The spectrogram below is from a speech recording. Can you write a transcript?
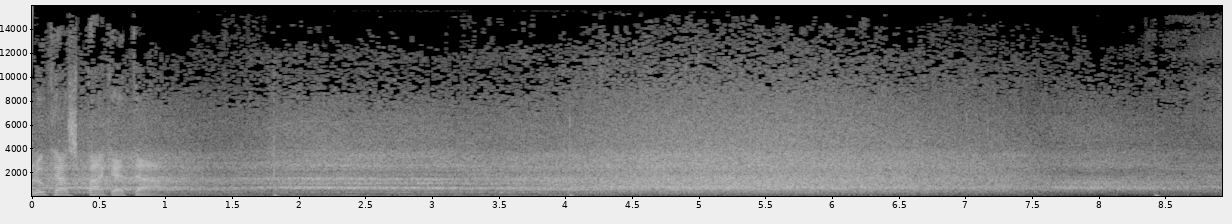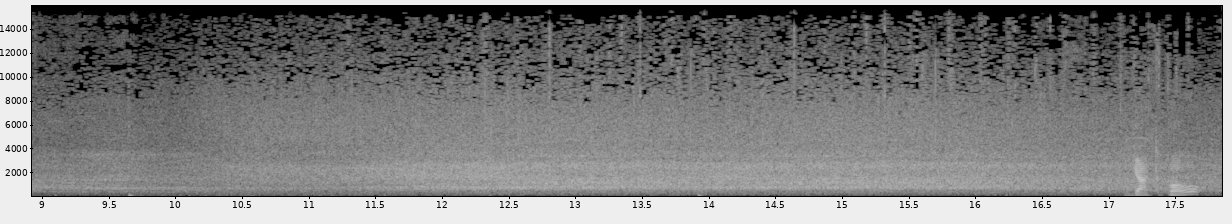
Lucas Paqueta. Gakpo.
